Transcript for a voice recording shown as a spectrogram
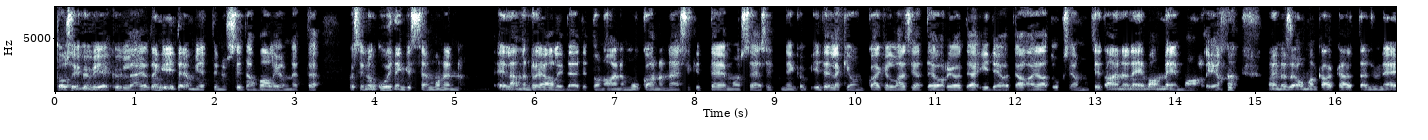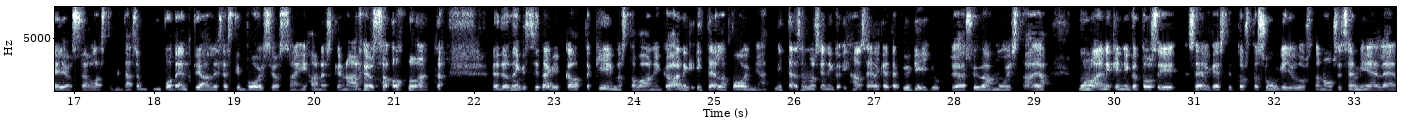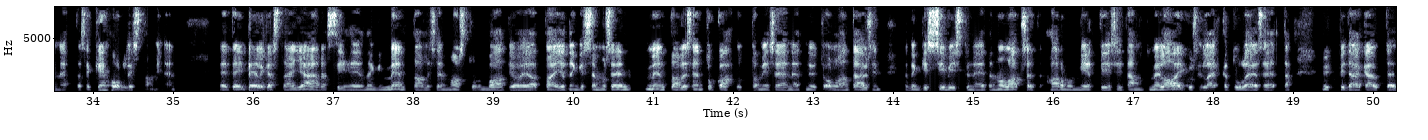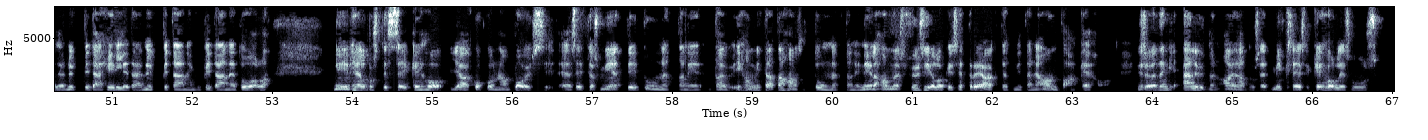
Tosi hyviä kyllä. Jotenkin itse olen miettinyt sitä paljon, että kun siinä on kuitenkin semmoinen elämän realiteetit on aina mukana näissäkin teemoissa ja sitten niin itselläkin on kaikenlaisia teorioita ja ideoita ja ajatuksia, mutta sitten aina ne ei vaan mene maalia. Aina se omankaan käyttäytyminen ei ole sellaista, mitä se potentiaalisesti voisi jossain ihaneskenaariossa olla. Että, että jotenkin sitäkin kautta kiinnostavaa niin ainakin itsellä poimia, että mitä semmoisia niin ihan selkeitä ydinjuttuja syvä muistaa. Ja mulla ainakin niin tosi selkeästi tuosta sunkin jutusta nousi se mieleen, että se kehollistaminen – että ei pelkästään jäädä siihen jotenkin mentaaliseen masturbaatioon ja, tai jotenkin semmoiseen mentaaliseen tukahduttamiseen, että nyt ollaan täysin jotenkin sivistyneitä. No lapset harvoin miettii sitä, mutta meillä aikuisilla ehkä tulee se, että nyt pitää käyttäytyä, nyt pitää hillitä ja nyt pitää niin pitää ne tuolla. Niin helposti se ei keho jää kokonaan pois siitä. Ja sitten jos miettii tunnetta, niin, tai ihan mitä tahansa tunnetta, niin niillä on myös fysiologiset reaktiot, mitä ne antaa kehoon niin se on jotenkin älytön ajatus, että miksei se kehollisuus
